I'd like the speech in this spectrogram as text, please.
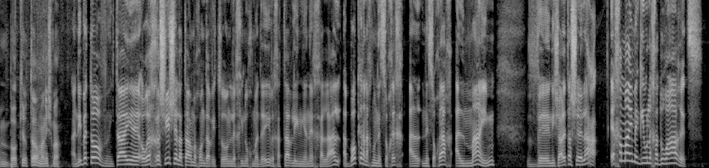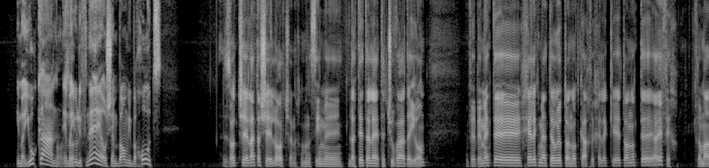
בוקר טוב, מה נשמע? אני בטוב. איתי אה, עורך ראשי של אתר מכון דוידסון לחינוך מדעי וכתב לענייני חלל. הבוקר אנחנו נשוחח על, נשוחח על מים, ונשאל את השאלה, איך המים הגיעו לכדור הארץ? אם היו כאן, הם. היו לפני, או שהם באו מבחוץ? זאת שאלת השאלות שאנחנו מנסים uh, לתת עליה את התשובה עד היום, ובאמת uh, חלק מהתיאוריות טוענות כך וחלק uh, טוענות uh, ההפך. כלומר,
